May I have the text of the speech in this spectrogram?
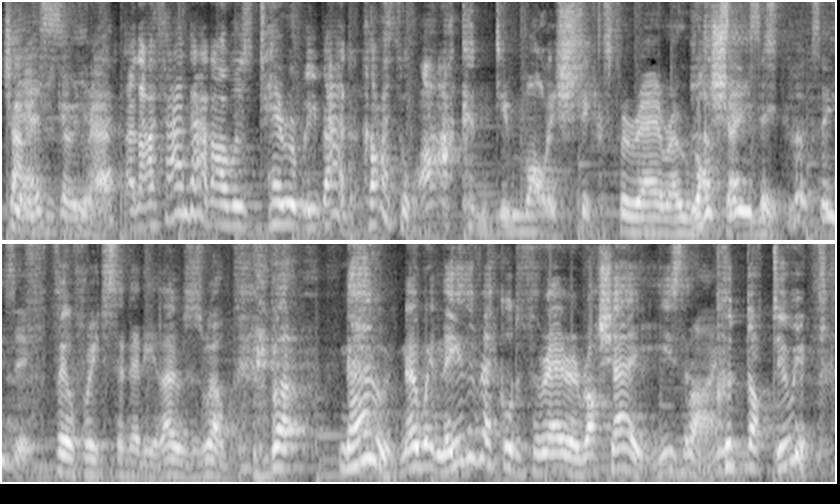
challenge Yes, was going yeah. around, and I found out I was terribly bad. I thought, "Oh, I can demolish six Ferrero Rochers. Looks easy. Looks easy. Feel free to send any of those as well. But no, nowhere near the record of Ferrero Rochers. Right. Could not do it.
